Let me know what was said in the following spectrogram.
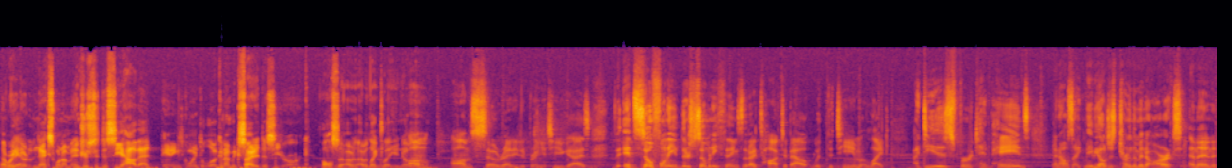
Then we're gonna Yeah. go to the next one. I'm interested to see how that painting's going to look, and I'm excited to see your arc. Also, I would, I would like to let you know. that. I'm I'm so ready to bring it to you guys. It's so funny. There's so many things that I talked about with the team, like ideas for campaigns, and I was like, maybe I'll just turn them into arcs. And then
